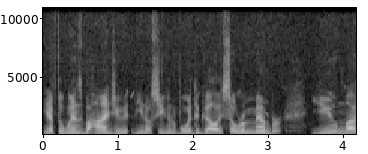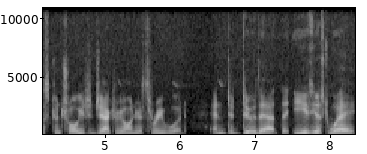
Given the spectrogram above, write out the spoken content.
You if the wind's behind you, you know, so you can avoid the gully. So remember, you must control your trajectory on your three wood. And to do that, the easiest way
